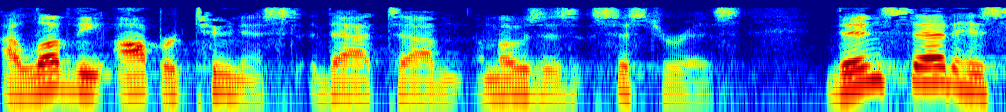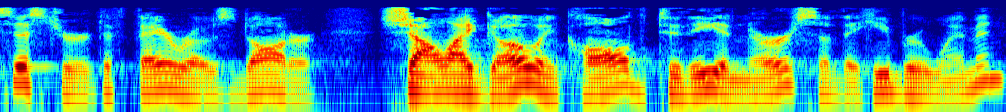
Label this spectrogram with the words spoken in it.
I love the opportunist that um, Moses' sister is. Then said his sister to Pharaoh's daughter, Shall I go and call to thee a nurse of the Hebrew women,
